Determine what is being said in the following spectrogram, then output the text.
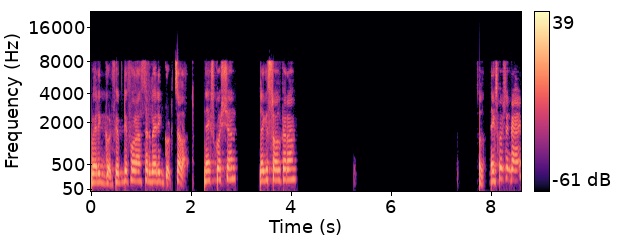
Very good fifty four answer very good चला नेक्स्ट क्वेश्चन लगेच सॉल्व्ह करा. चला नेक्स्ट क्वेश्चन काय?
